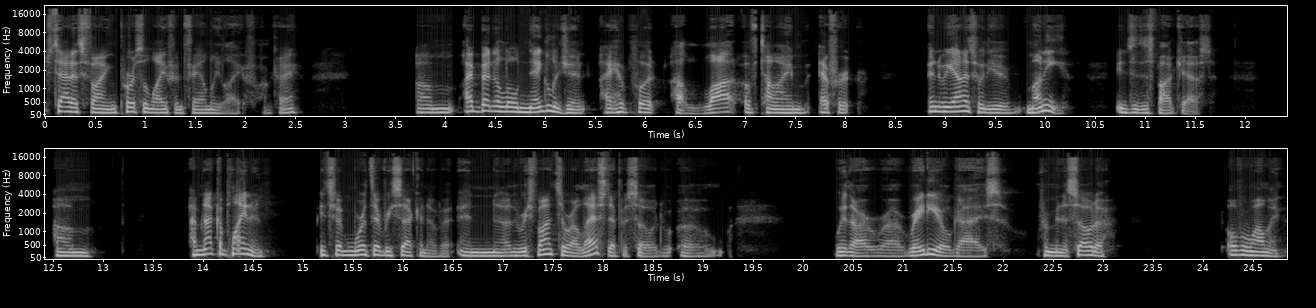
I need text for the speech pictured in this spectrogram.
satisfying personal life and family life. Okay. Um, I've been a little negligent. I have put a lot of time, effort, and to be honest with you, money into this podcast. Um, I'm not complaining. It's been worth every second of it. And uh, the response to our last episode uh, with our uh, radio guys from Minnesota, overwhelming.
